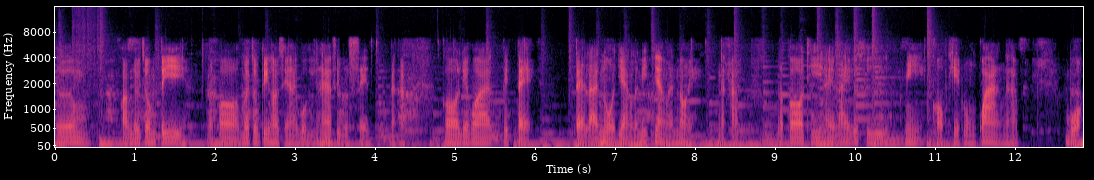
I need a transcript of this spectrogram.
เพิ่มความเร็วโจมตี แล้วก็เมื่อโจมตีความเสียหายบวกอีก 50%นะครับก็เรียกว่าไปแตะแต่ละโหนดอย่างละนิดอย่างละหน่อยนะครับแล้วก็ที่ไฮไลท์ก็คือนี่ขอบเขตวงกว้างนะครับ บวก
